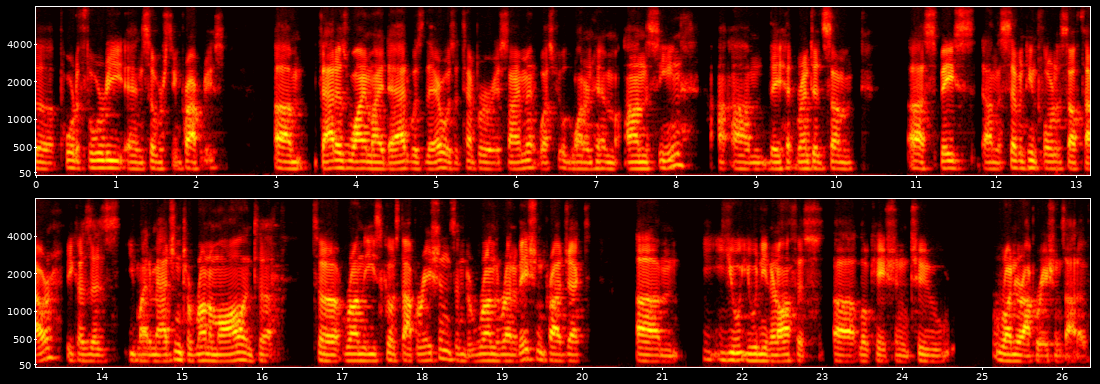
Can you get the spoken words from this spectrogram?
the Port Authority and Silverstein Properties. Um, that is why my dad was there. Was a temporary assignment. Westfield wanted him on the scene. Um, they had rented some uh, space on the 17th floor of the South Tower because, as you might imagine, to run a mall and to to run the East Coast operations and to run the renovation project, um, you you would need an office uh, location to run your operations out of.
